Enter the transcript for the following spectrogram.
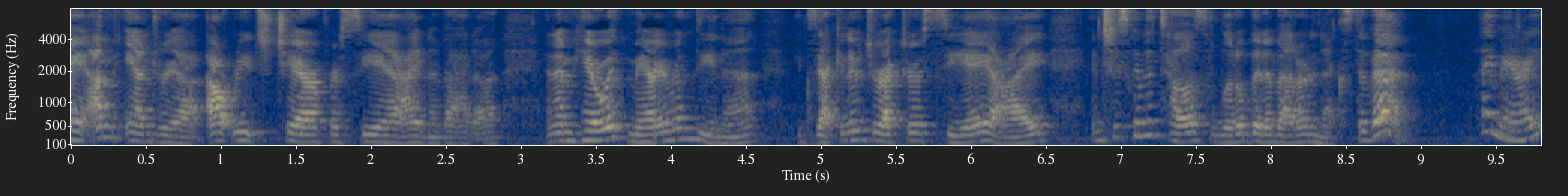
Hi, I'm Andrea, Outreach Chair for CAI Nevada, and I'm here with Mary Rendina, Executive Director of CAI, and she's going to tell us a little bit about our next event. Hi, Mary.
